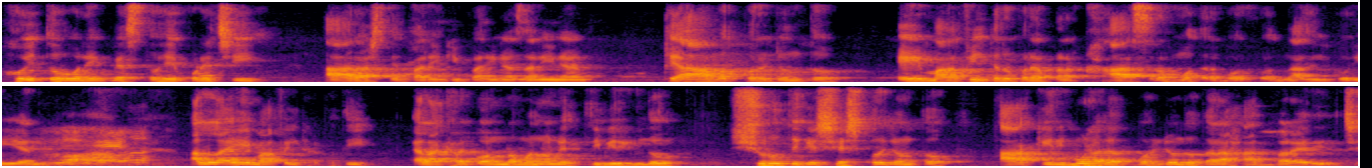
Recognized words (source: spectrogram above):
হয়তো অনেক ব্যস্ত হয়ে পড়েছি। আর আসতে পারি কি পারি না জানি না। কেয়ামত পর্যন্ত এই মাহফিলটার উপরে আপনারা খাস রহমতের বরকত নাজিল করিয়েন। আল্লাহ। এই মাহফিলটার প্রতি এলাকার গণ্যমান্য নেতৃবৃন্দ শুরু থেকে শেষ পর্যন্ত আকির মোনাজাত পর্যন্ত তারা হাত বাড়াই দিয়েছে।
